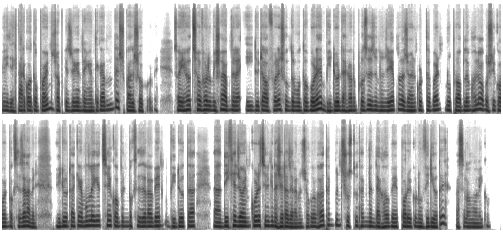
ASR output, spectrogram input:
এই যে কার কত পয়েন্ট সবকিছু কিন্তু এখান থেকে আপনাদের মাঝে শো করবে। সো এই হচ্ছে অফার বিষয়। আপনারা এই ২ টা অফারে সুন্দর মতো করে ভিডিও দেখার প্রসেস অনুযায়ী আপনারা জয়েন করতে পারেন। কোনো প্রবলেম হলে অবশ্যই কমেন্ট বক্সে জানাবেন। ভিডিওটা কেমন লেগেছে কমেন্ট বক্সে জানাবেন। ভিডিওটা দেখে জয়েন করেছেন কিনা সেটা জানাবেন। সকলে ভালো থাকবেন, সুস্থ থাকবেন। দেখা হবে পরে কোনো ভিডিওতে। আসসালামু আলাইকুম।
